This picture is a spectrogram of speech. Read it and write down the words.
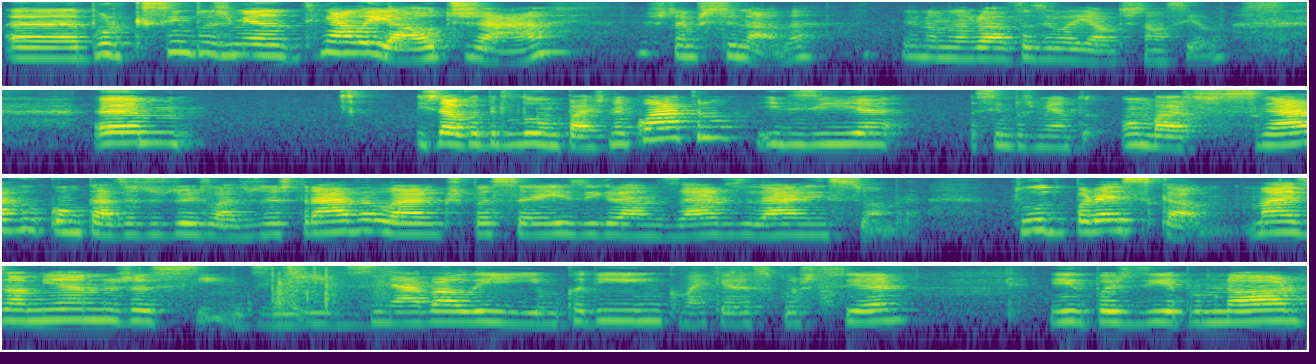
Uh, porque simplesmente tinha layout já, eu estou impressionada. Eu não me lembrava de fazer layouts tão cedo. Um, isto é o capítulo 1, página 4, e dizia simplesmente um bairro sossegado, com casas dos dois lados da estrada, largos passeios e grandes árvores a darem sombra. Tudo parece calmo, mais ou menos assim. E desenhava ali um bocadinho como é que era suposto ser, e depois dizia por menor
